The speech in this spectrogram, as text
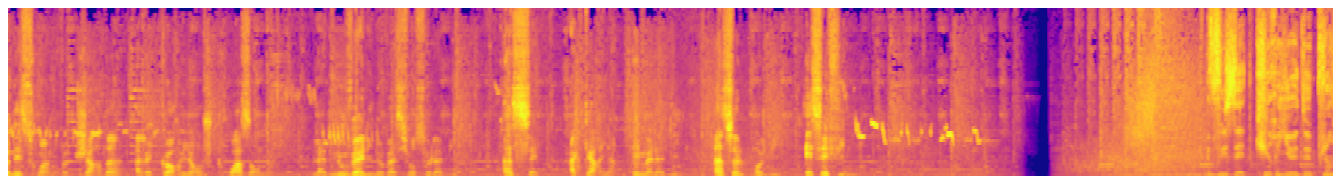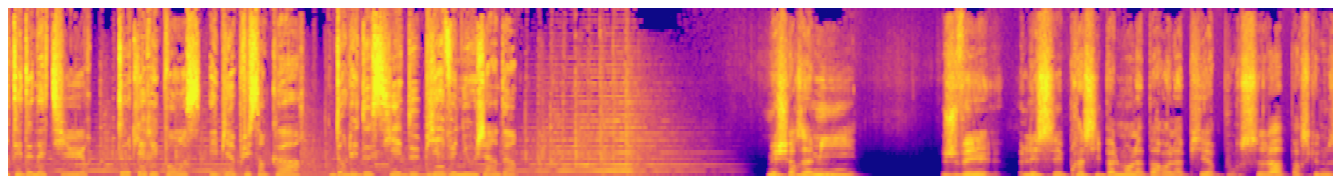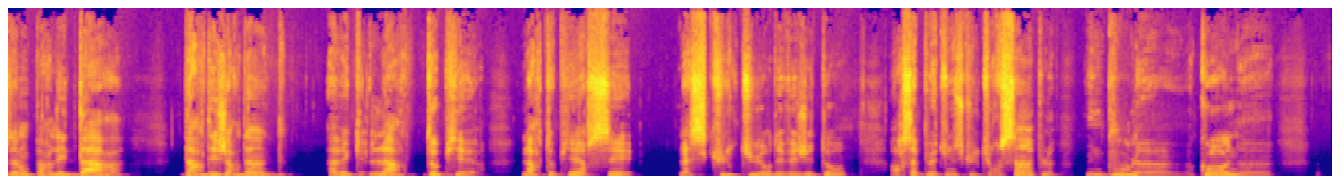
Prenez soin de votre jardin avec Oriange 3 en 1. La nouvelle innovation Solabio. Insectes, acariens et maladies, un seul produit et c'est fini. Vous êtes curieux de planter de nature? Toutes les réponses et bien plus encore dans le dossier de Bienvenue au jardin. Mes chers amis, je vais laisser principalement la parole à Pierre pour cela parce que nous allons parler d'art, d'art des jardins, avec l'art topiaire. L'art topiaire, c'est la sculpture des végétaux. Alors ça peut être une sculpture simple, une boule, un cône.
